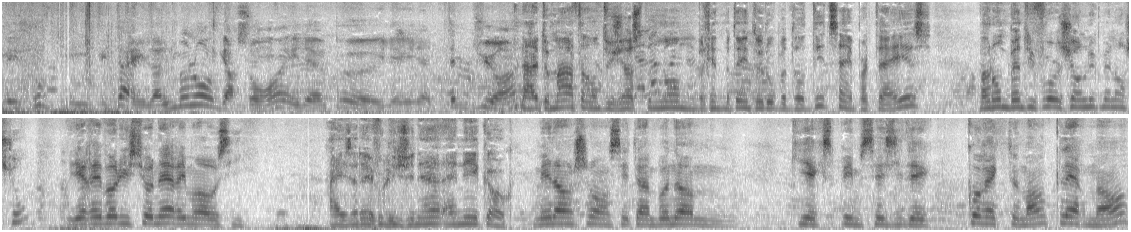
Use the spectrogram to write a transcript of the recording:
Mais je trouve qu'il putain, il a le melon, le garçon. Hein. Il est un peu... Il, est, il la tête dure, hein. De uitermate enthousiaste man begint meteen te roepen dat dit zijn partij is. Waarom bent u voor Jean-Luc Mélenchon? Il est révolutionnaire et moi aussi. Hij is revolutionair en ik ook. Mélenchon, c'est un bonhomme qui exprime ses idées correctement, clairement.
